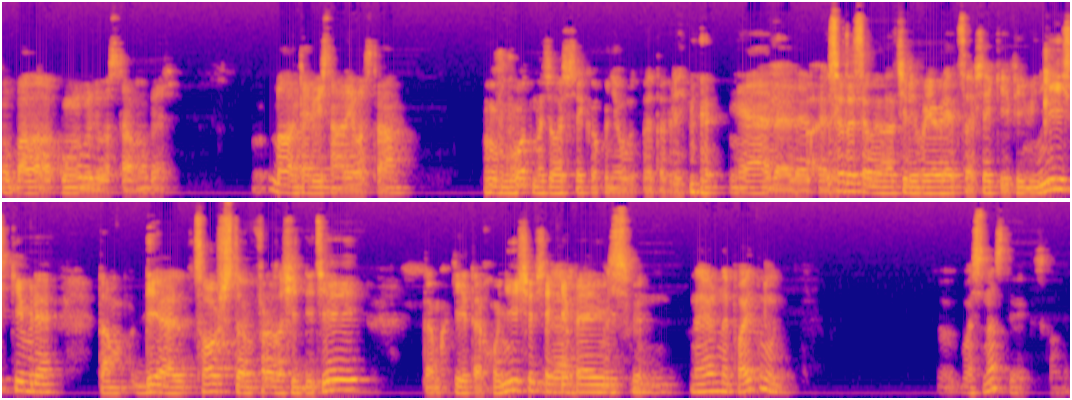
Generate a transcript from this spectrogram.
ну, балаға көңіл бөле бастаған ғой бәрі баланың тәрбиесіне қарай бастаған вот началась всякая хуйня вот в это время иә да да да С этой стороны начали выявляться всякие феминистки, бля, там где сообщество правозащит детей, там какие-то хуйнища всякие Да, появились. вось- Наверное, поэтому 18 век, ты сказал, да?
